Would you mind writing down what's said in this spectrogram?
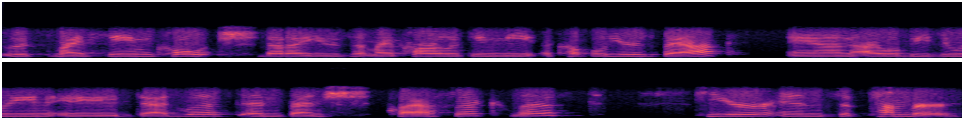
with my same coach that I used at my powerlifting meet a couple years back. And I will be doing a deadlift and bench classic lift here in September.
